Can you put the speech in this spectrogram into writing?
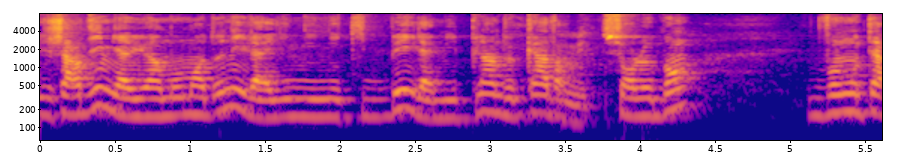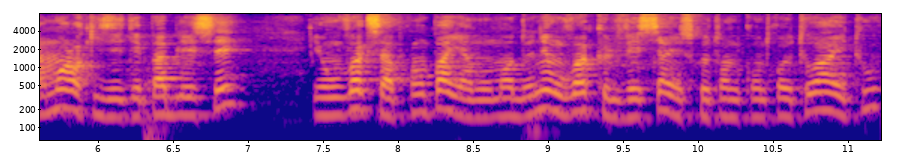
Jardim, il y a eu un moment donné, il a aligné une équipe B, il a mis plein de cadres sur le banc, volontairement, alors qu'ils n'étaient pas blessés. Et on voit que ça prend pas. Il y a un moment donné, on voit que le vestiaire, il se retourne contre toi et tout.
